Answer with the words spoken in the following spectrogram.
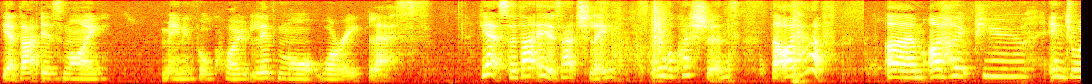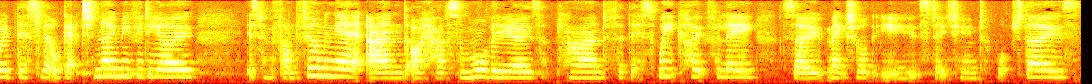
yeah, that is my meaningful quote. Live more, worry less yeah, so that is actually all the questions that I have. Um, I hope you enjoyed this little get to know me video. It's been fun filming it and I have some more videos planned for this week hopefully so make sure that you stay tuned to watch those.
